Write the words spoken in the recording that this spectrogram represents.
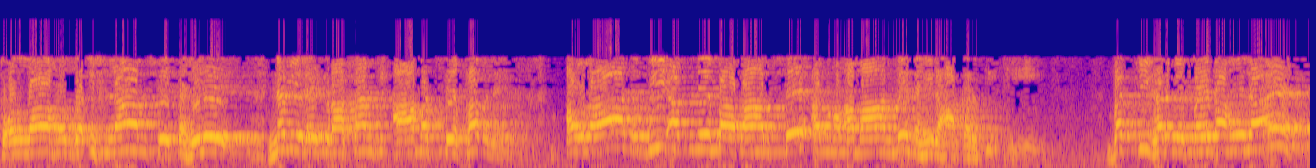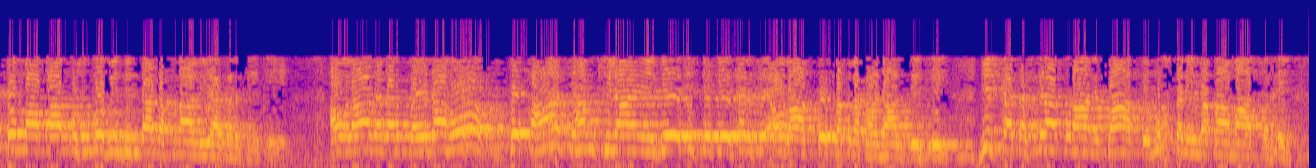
تو اللہ اسلام سے پہلے نبی علیہ السلام کی آمد سے قبل اولاد بھی اپنے ماں باپ سے امن و امان میں نہیں رہا کرتی تھی۔ بچی گھر میں پیدا ہو جائے تو ماں باپ اس کو بھی زندہ دفنا لیا کرتے تھے۔ اولاد اگر پیدا ہو تو کہاں سے ہم کھلائیں گے؟ رشتے کے ڈر سے اولاد کو قتل کر ڈالتی تھی جس کا تذکرہ قرآن پاک کے مختلف مقامات پر ہے۔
